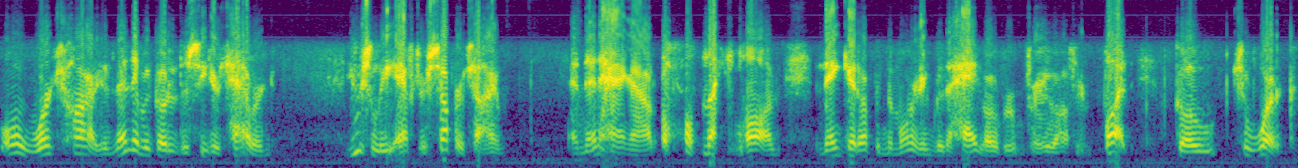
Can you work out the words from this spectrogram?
all worked hard, and then they would go to the Cedar Tavern, usually after supper time, and then hang out all night long, and then get up in the morning with a hangover very often, but go to work.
